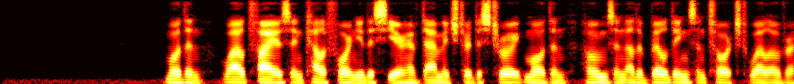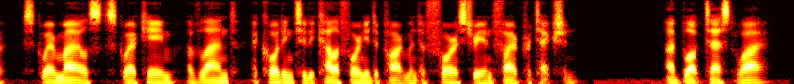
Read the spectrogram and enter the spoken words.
More than wildfires in California this year have damaged or destroyed more than homes and other buildings and torched well over square miles, square km of land, according to the California Department of Forestry and Fire Protection. I block test why.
